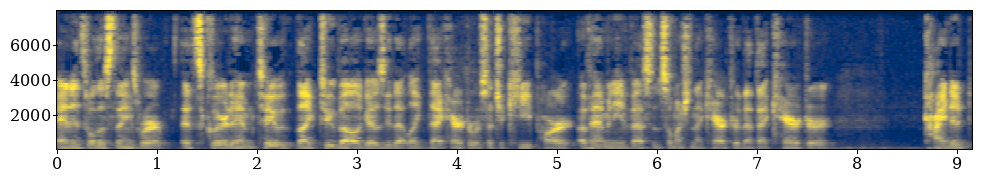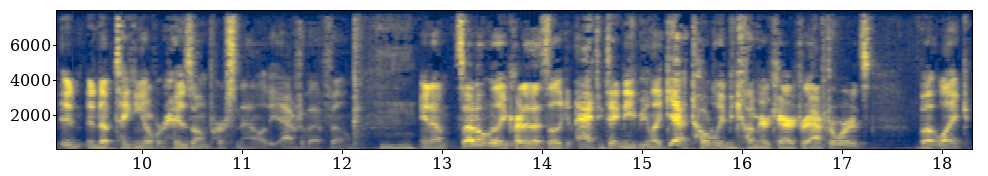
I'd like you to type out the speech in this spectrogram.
and it's one of those things where it's clear to him too, like to Bela Lugosi, that like that character was such a key part of him, and he invested so much in that character that that character kind of ended up taking over his own personality after that film. You know, so I don't really credit that to like an acting technique being like, yeah, totally become your character afterwards, but like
